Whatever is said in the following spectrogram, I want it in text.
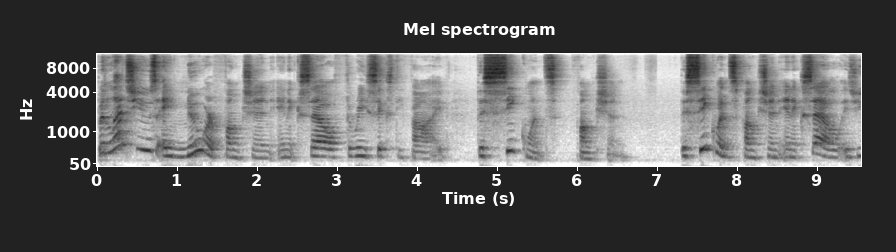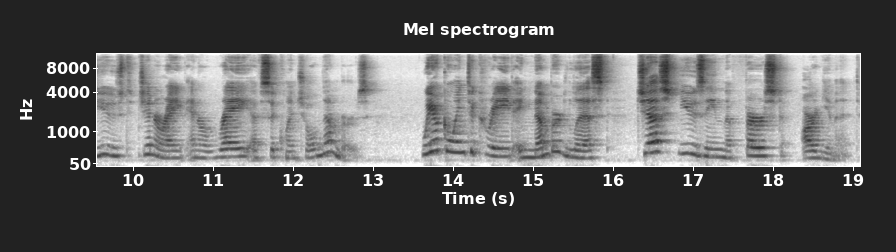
But let's use a newer function in Excel 365, the sequence function. The sequence function in Excel is used to generate an array of sequential numbers. We are going to create a numbered list just using the first argument.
